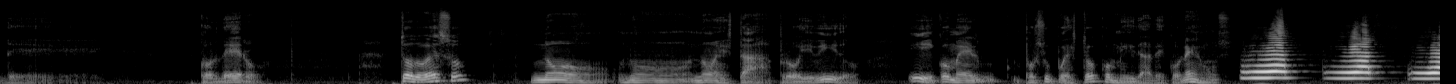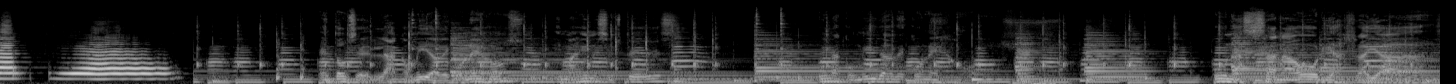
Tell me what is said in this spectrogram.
de cordero. Todo eso no, no, no está prohibido. Y comer, por supuesto, comida de conejos. Entonces, la comida de conejos, imagínense ustedes una comida de conejos, unas zanahorias rayadas,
